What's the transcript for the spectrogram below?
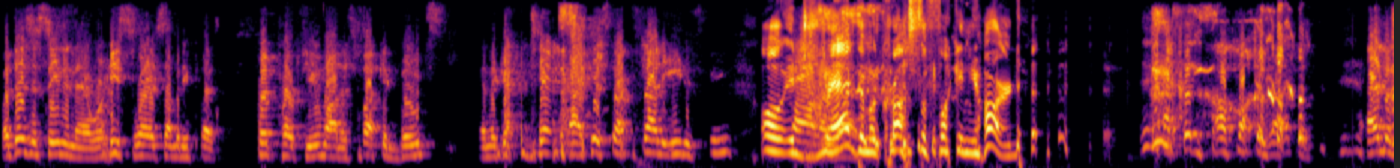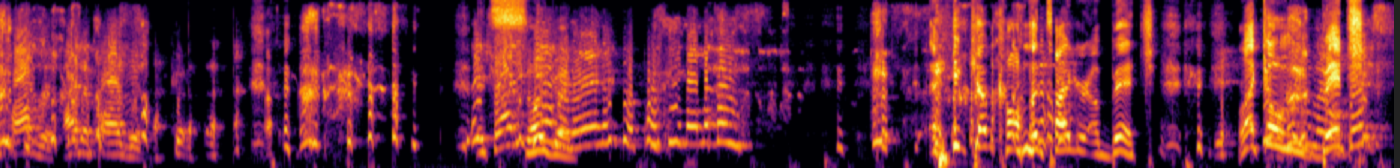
but there's a scene in there where he swears somebody put put perfume on his fucking boots, and the goddamn tiger starts trying to eat his feet. Oh, it Oh, dragged him across the fucking yard. I couldn't stop fucking laughing. I had to pause it. I had to pause it. I could- They It's tried to so kill me, good. man. They put perfume on my boots. and he kept calling the tiger a bitch. Let go of me, bitch.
